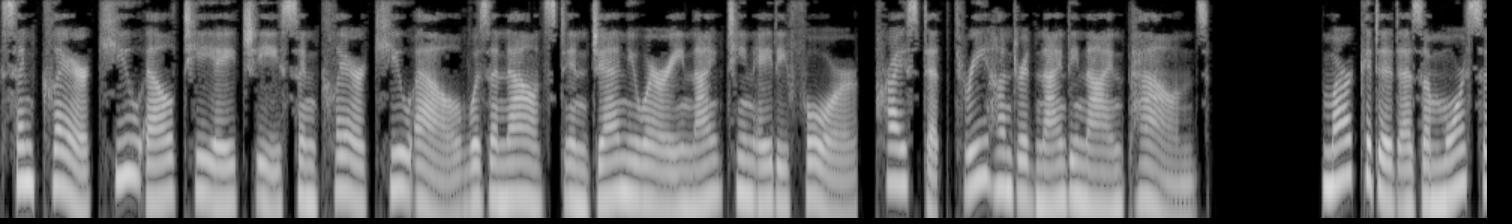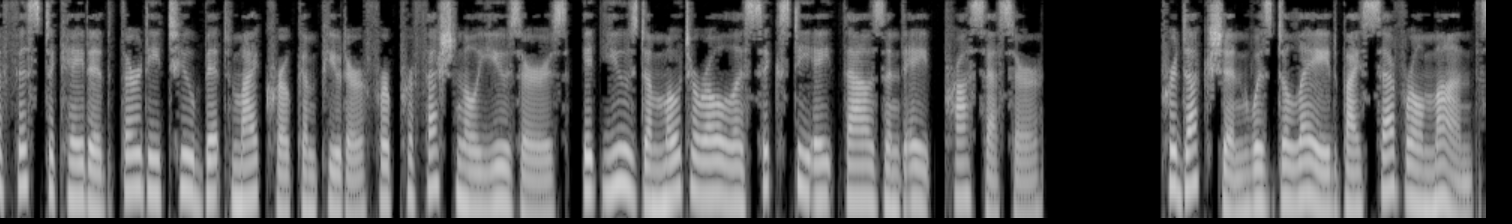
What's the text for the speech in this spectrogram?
Sinclair QLTHE Sinclair QL was announced in January 1984, priced at £399. Marketed as a more sophisticated 32-bit microcomputer for professional users, it used a Motorola 68008 processor. Production was delayed by several months,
